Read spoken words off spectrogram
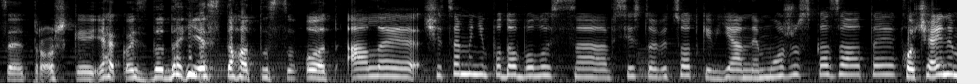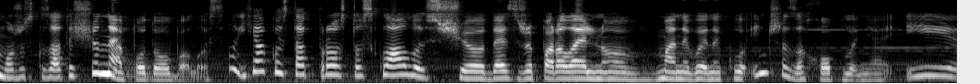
це трошки якось додає статусу. От, але чи це мені подобалось на всі 100%, я не можу сказати, хоча й не можу сказати, що не подобалось. Ну якось так просто склалось, що десь вже паралельно в мене виникло інше захоплення, і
